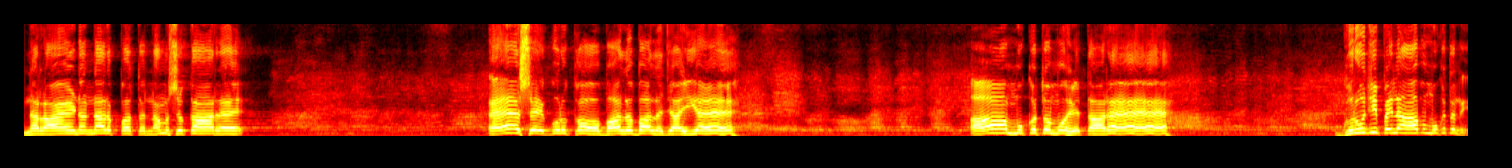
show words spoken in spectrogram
ਨਾਰਾਇਣ ਨਰਪਤ ਨਮਸਕਾਰ। ਹੈ ਐਸੇ ਗੁਰ ਕੋ ਬਲ ਬਲ ਜਾਈਏ ਆ ਮੁਕਤ ਮੋਹਿ ਤਾਰੈ। ਗੁਰੂ ਜੀ ਪਹਿਲਾਂ ਆਪ ਮੁਕਤ ਨੇ।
